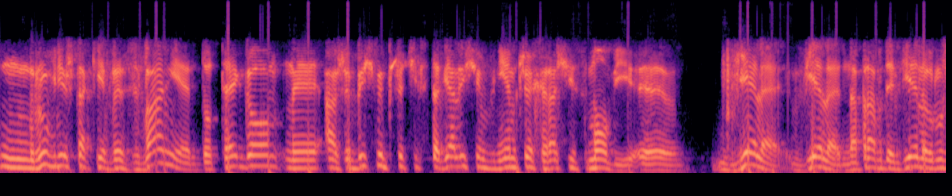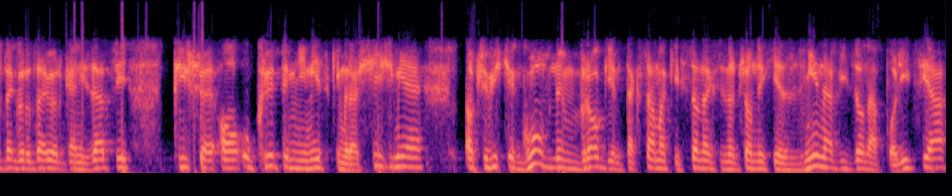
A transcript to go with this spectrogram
mm, również takie wezwanie do tego, e, ażebyśmy przeciwstawiali się w Niemczech rasizmowi. Wiele, wiele, naprawdę wiele różnego rodzaju organizacji pisze o ukrytym niemieckim rasizmie. Oczywiście głównym wrogiem, tak samo jak i w Stanach Zjednoczonych, jest znienawidzona policja.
